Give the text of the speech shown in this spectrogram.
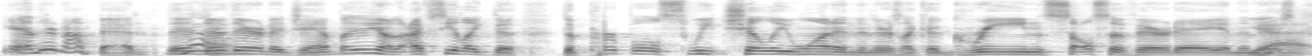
Yeah, they're not bad. They're, No. they're there in a jam. But you know, I've seen like the the purple sweet chili one, and then there's like a green salsa verde, and then Yeah. there's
